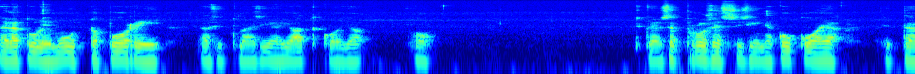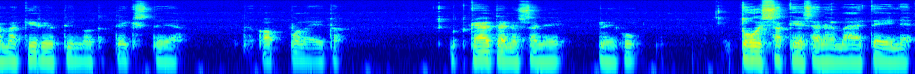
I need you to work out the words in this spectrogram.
Meillä tuli muutto Poriin ja sitten mä siihen jatkoin ja no, kyllä se prosessi siinä koko ajan. Sitten mä kirjoitin noita tekstejä, noita kappaleita. Mutta käytännössä ne niinku, toissa kesänä mä tein ne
